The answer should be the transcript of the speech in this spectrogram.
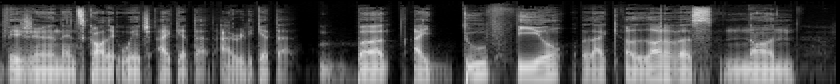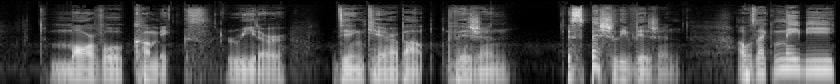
Vision and Scarlet Witch. I get that. I really get that. But I do feel like a lot of us non Marvel comics reader didn't care about Vision, especially Vision. I was like maybe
